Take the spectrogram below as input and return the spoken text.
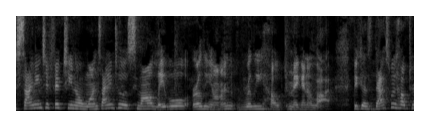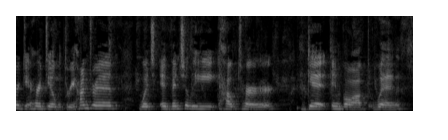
signing to 1501, signing to a small label early on really helped Megan a lot because that's what helped her get her deal with 300, which eventually helped her get involved with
